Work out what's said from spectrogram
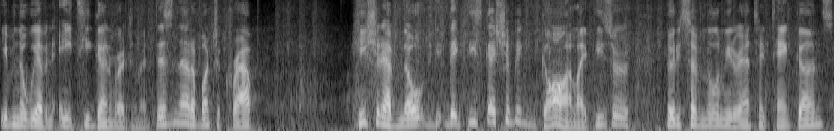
even though we have an AT gun regiment. Isn't that a bunch of crap? he should have no. Th these guys should be gone. Like these are 37 millimeter anti-tank guns,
